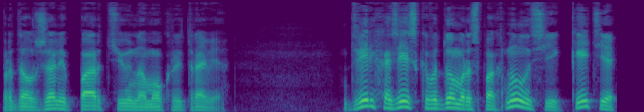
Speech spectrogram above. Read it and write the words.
продолжали партию на мокрой траве. Дверь хозяйского дома распахнулась, и Кэти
